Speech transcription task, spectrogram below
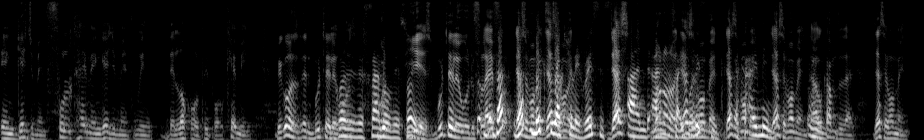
engagement, full-time engagement with the local people came in, because then Butele Because was the son of the soil. Yes, Butele would So fly that- from. Just that a moment. makes just you a moment. actually racist Just and- no, no, no. Just a moment. Just a I moment. I mean- just a moment. I'll mm. come to that. Just a moment.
